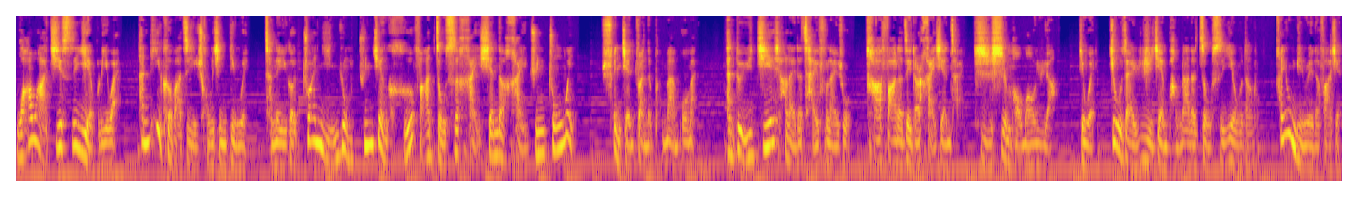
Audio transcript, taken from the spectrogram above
瓦瓦基斯也不例外，他立刻把自己重新定位成了一个专营用军舰合法走私海鲜的海军中尉，瞬间赚得盆满钵满。但对于接下来的财富来说，他发的这点海鲜财只是毛毛雨啊！因为就在日渐庞大的走私业务当中，他又敏锐地发现，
